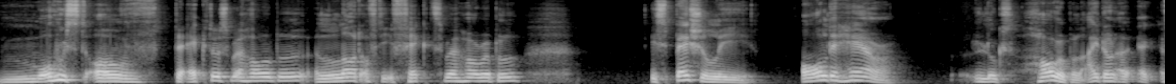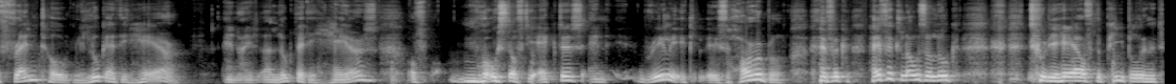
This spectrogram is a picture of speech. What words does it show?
Most of the actors were horrible. A lot of the effects were horrible. Especially all the hair looks horrible. I don't. A, a friend told me, look at the hair. and I, I looked at the hairs of most of the actors, and really it is horrible. Have a have a closer look to the hair of the people in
